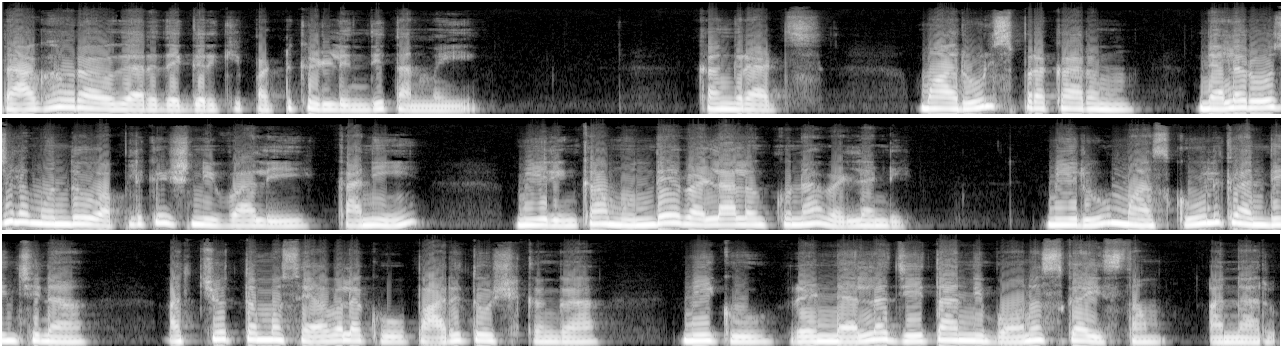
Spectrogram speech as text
రాఘవరావు గారి దగ్గరికి పట్టుకెళ్ళింది తన్మయి. కంగ్రాట్స్. మా రూల్స్ ప్రకారం నెల రోజుల ముందు అప్లికేషన్ ఇవ్వాలి కానీ మీరింకా ముందే వెళ్ళాలనుకున్నా వెళ్ళండి. మీరు మా స్కూలుకి అందించిన అత్యుత్తమ సేవలకు పారితోషికంగా మీకు రెండెళ్ళ జీతాన్ని బోనస్గా ఇస్తాం అన్నారు.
